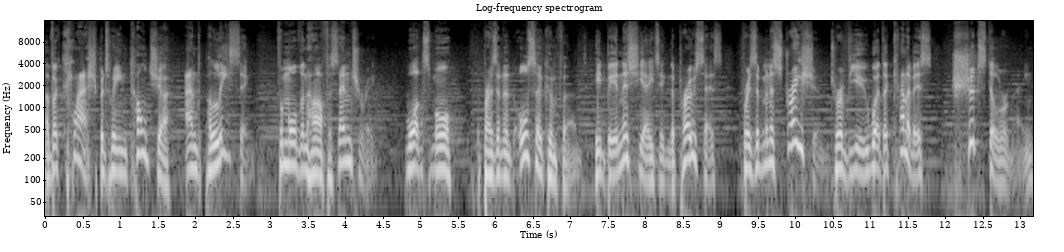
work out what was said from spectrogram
of a clash between culture and policing for more than half a century. What's more, the president also confirmed he'd be initiating the process for his administration to review whether cannabis should still remain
